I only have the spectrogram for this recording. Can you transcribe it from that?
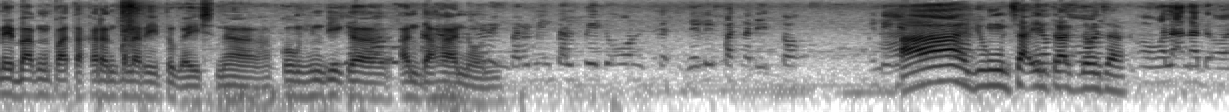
may bagong patakaran pala rito guys na kung hindi ka andahan nun. Environmental doon, nilipat na dito. Ah, yung sa entrance doon sa Oh, wala na doon.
